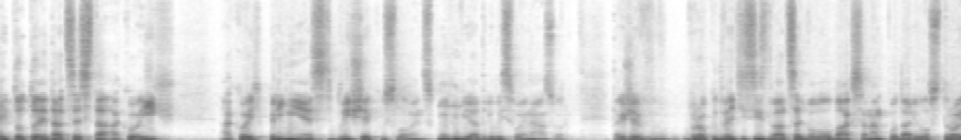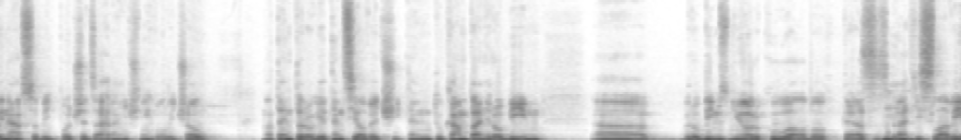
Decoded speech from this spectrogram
aj toto je tá cesta, ako ich ako ich priniesť bližšie ku Slovensku, aby mhm. vyjadrili svoj názor. Takže v, v roku 2020 vo voľbách sa nám podarilo strojnásobiť počet zahraničných voličov. No tento rok je ten cieľ väčší. Ten, tú kampaň robím, robím z New Yorku alebo teraz z mm Bratislavy,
